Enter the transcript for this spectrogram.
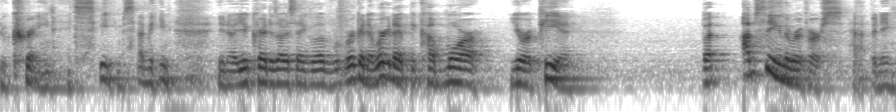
Ukraine, it seems. I mean, you know, Ukraine is always saying, well, we're gonna we're gonna become more European. But I'm seeing the reverse happening.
